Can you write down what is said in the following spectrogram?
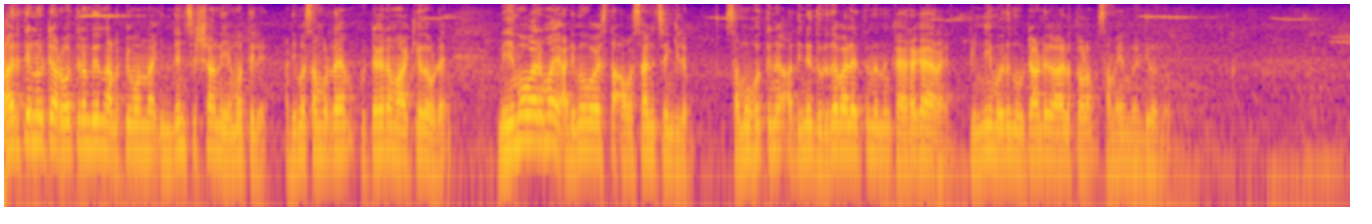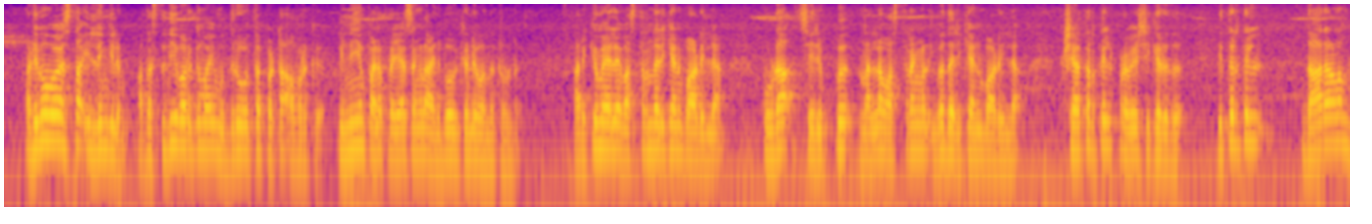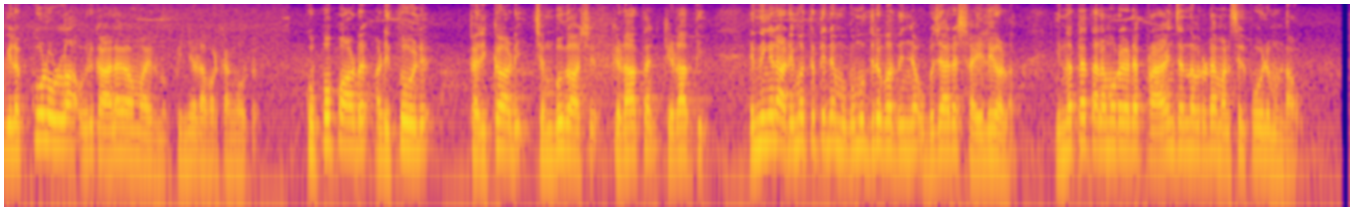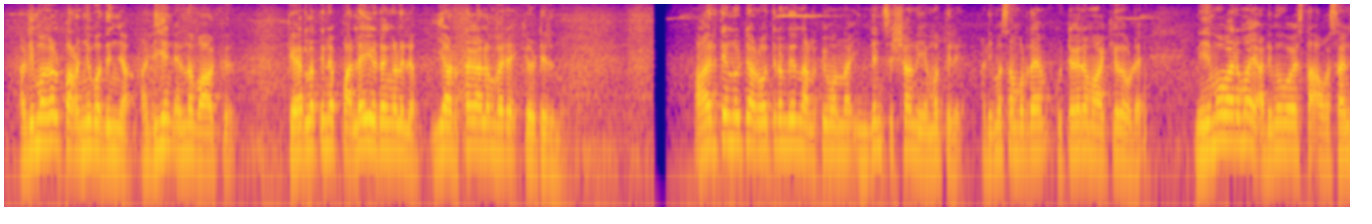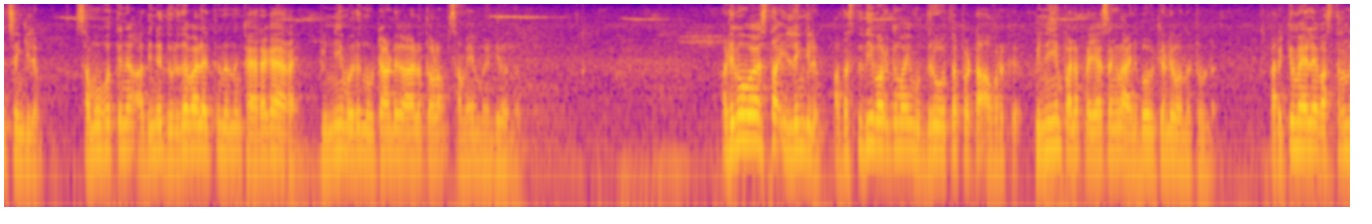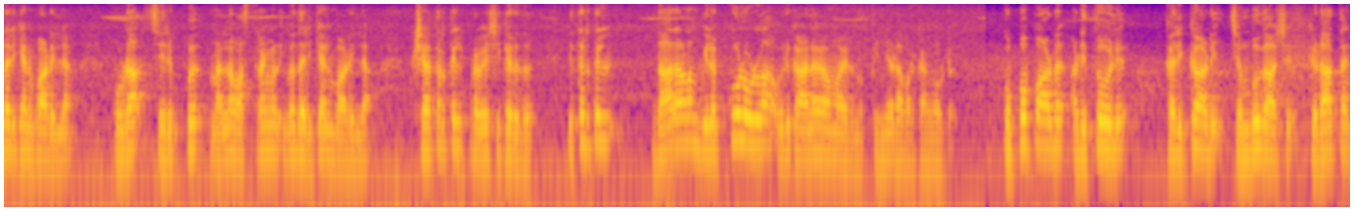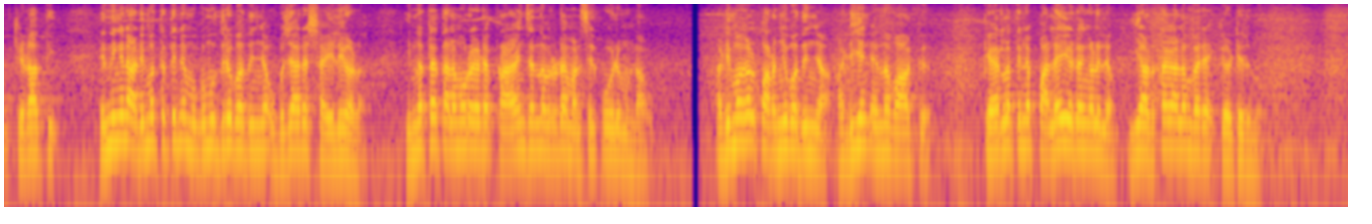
ആയിരത്തി എണ്ണൂറ്റി അറുപത്തിരണ്ടിൽ നടപ്പി വന്ന ഇന്ത്യൻ ശിക്ഷാ നിയമത്തിൽ അടിമ സമ്പ്രദായം കുറ്റകരമാക്കിയതോടെ നിയമപരമായി അടിമ വ്യവസ്ഥ അവസാനിച്ചെങ്കിലും സമൂഹത്തിന് അതിന്റെ ദുരിതവലയത്തിൽ നിന്നും കയറകയറാൻ പിന്നെയും ഒരു നൂറ്റാണ്ട് കാലത്തോളം സമയം വേണ്ടി വന്നു അടിമ വ്യവസ്ഥ ഇല്ലെങ്കിലും അധസ്ഥിതി വർഗമായി മുദ്രകുത്തപ്പെട്ട അവർക്ക് പിന്നെയും പല പ്രയാസങ്ങൾ അനുഭവിക്കേണ്ടി വന്നിട്ടുണ്ട്. അരയ്ക്കുമേലെ വസ്ത്രം ധരിക്കാൻ പാടില്ല കുട ചെരുപ്പ് നല്ല വസ്ത്രങ്ങൾ ഇവ ധരിക്കാൻ പാടില്ല ക്ഷേത്രത്തിൽ പ്രവേശിക്കരുത്. ഇത്തരത്തിൽ ധാരാളം വിലക്കുകളുള്ള ഒരു കാലഘട്ടമായിരുന്നു പിന്നീട് അവർക്ക് അങ്ങോട്ട് കുപ്പപ്പാട് അടിത്തോൽ കരിക്കാടി ചെമ്പുകാശ് കിടാത്തൻ കിടാത്തി എന്നിങ്ങനെ അടിമത്തത്തിന്റെ മുഖമുദ്ര പതിഞ്ഞ ഉപചാര ശൈലികൾ ഇന്നത്തെ തലമുറയുടെ പ്രായം ചെന്നവരുടെ മനസ്സിൽ പോലും ഉണ്ടാവും. അടിമകൾ പറഞ്ഞു പതിഞ്ഞ അടിയൻ എന്ന വാക്ക് കേരളത്തിന്റെ പലയിടങ്ങളിലും ഈ അടുത്ത കാലം വരെ കേട്ടിരുന്നു. ആയിരത്തി എണ്ണൂറ്റി അറുപത്തിരണ്ടിൽ നടപ്പി വന്ന ഇന്ത്യൻ ശിക്ഷാ നിയമത്തിൽ അടിമ സമ്പ്രദായം കുറ്റകരമാക്കിയതോടെ നിയമപരമായി അടിമ വ്യവസ്ഥ അവസാനിച്ചെങ്കിലും സമൂഹത്തിന് അതിന്റെ ദുരിതവലയത്തിൽ നിന്നും കയറകയറാൻ പിന്നെയും ഒരു നൂറ്റാണ്ട് കാലത്തോളം സമയം വേണ്ടി വന്നു അടിമ വ്യവസ്ഥ ഇല്ലെങ്കിലും അധസ്ഥിതി വർഗമായി മുദ്രകുത്തപ്പെട്ട അവർക്ക് പിന്നെയും പല പ്രയാസങ്ങൾ അനുഭവിക്കേണ്ടി വന്നിട്ടുണ്ട്. അരയ്ക്കുമേലെ വസ്ത്രം ധരിക്കാൻ പാടില്ല. കുട ചെരുപ്പ് നല്ല വസ്ത്രങ്ങൾ ഇവ ധരിക്കാൻ പാടില്ല. ക്ഷേത്രത്തിൽ പ്രവേശിക്കരുത്. ഇത്തരത്തിൽ ധാരാളം വിലക്കുകളുള്ള ഒരു കാലഘട്ടമായിരുന്നു പിന്നീട് അവർക്ക് അങ്ങോട്ട്. കുപ്പപ്പാട് അടിത്തോൽ കരിക്കാടി ചെമ്പുകാശ് കിടാത്തൻ കിടാത്തി എന്നിങ്ങനെ അടിമത്തത്തിന്റെ മുഖമുദ്ര പതിഞ്ഞ ഉപചാര ശൈലികൾ ഇന്നത്തെ തലമുറയുടെ പ്രായം ചെന്നവരുടെ മനസ്സിൽ പോലും ഉണ്ടാവും. അടിമകൾ പറഞ്ഞു പതിഞ്ഞ അടിയൻ എന്ന വാക്ക് കേരളത്തിന്റെ പലയിടങ്ങളിലും ഈ അടുത്ത കാലം വരെ കേട്ടിരുന്നു.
